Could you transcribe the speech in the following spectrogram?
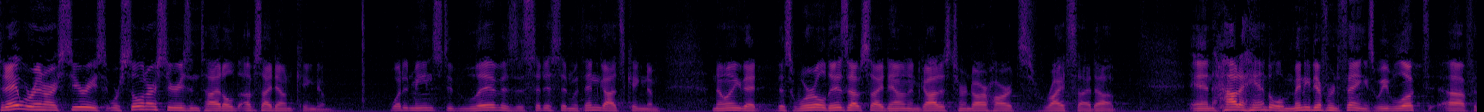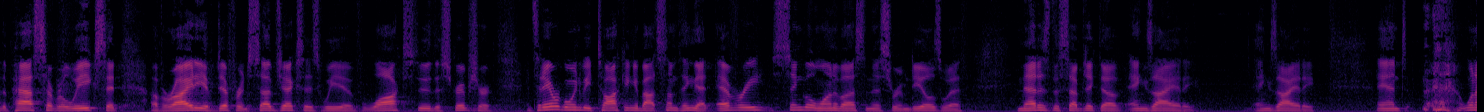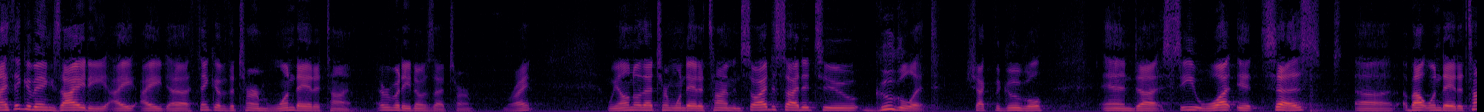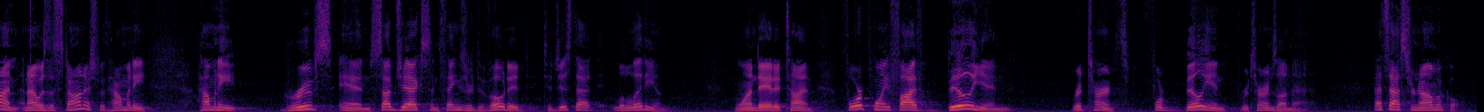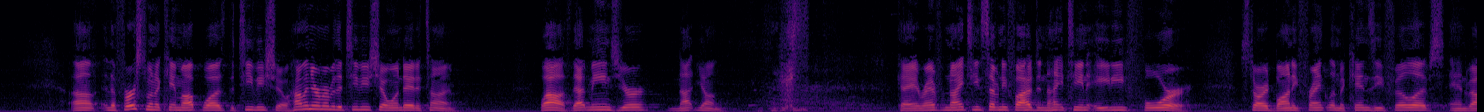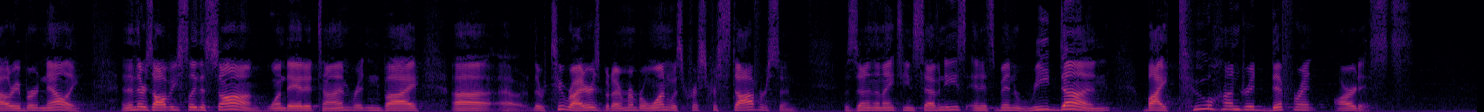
today we're in our series, we're still in our series entitled Upside Down Kingdom. What it means to live as a citizen within God's kingdom, knowing that this world is upside down and God has turned our hearts right side up. And how to handle many different things. We've looked uh, for the past several weeks at a variety of different subjects as we have walked through the scripture. And today we're going to be talking about something that every single one of us in this room deals with, and that is the subject of anxiety. Anxiety. And when I think of anxiety, I, I uh, think of the term one day at a time. Everybody knows that term, right? We all know that term one day at a time. And so I decided to Google it, check the Google, and uh, see what it says uh, about one day at a time. And I was astonished with how many, how many groups and subjects and things are devoted to just that little idiom, one day at a time. 4.5 billion returns, 4 billion returns on that. That's astronomical. Uh, and the first one that came up was the TV show. How many remember the TV show One Day at a Time? Wow, that means you're not young. okay, it ran from 1975 to 1984. Starred Bonnie Franklin, Mackenzie Phillips, and Valerie Bertinelli. And then there's obviously the song One Day at a Time, written by, uh, uh, there were two writers, but I remember one was Kris Kristofferson. It was done in the 1970s, and it's been redone by 200 different artists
